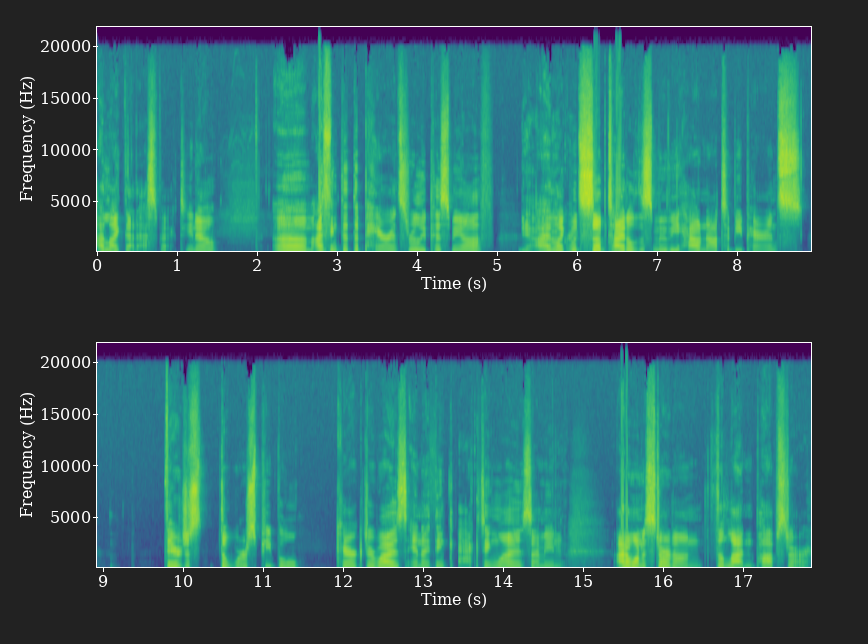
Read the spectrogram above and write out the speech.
i like that aspect you know um i think that the parents really pissed me off yeah I like great. would subtitle this movie "How Not to Be Parents." They're just the worst people, character-wise, and I think acting-wise. I mean, Yeah. I don't want to start on the Latin pop star,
